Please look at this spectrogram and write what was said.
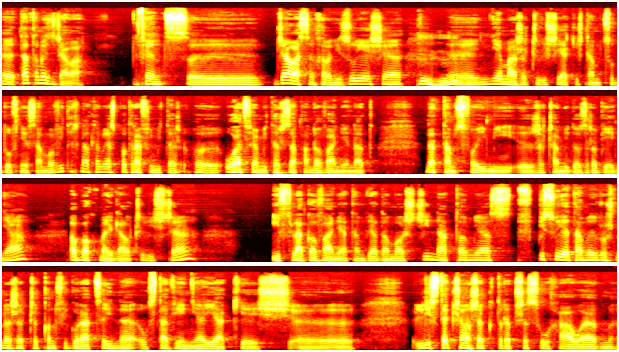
e, natomiast działa. Więc y, działa, synchronizuje się, mhm. y, nie ma rzeczywiście jakichś tam cudów niesamowitych, natomiast potrafi mi też, ułatwia mi też zapanowanie nad, nad tam swoimi rzeczami do zrobienia, obok maila oczywiście i flagowania tam wiadomości, natomiast wpisuję tam różne rzeczy konfiguracyjne, ustawienia jakieś, y, listę książek, które przesłuchałem,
